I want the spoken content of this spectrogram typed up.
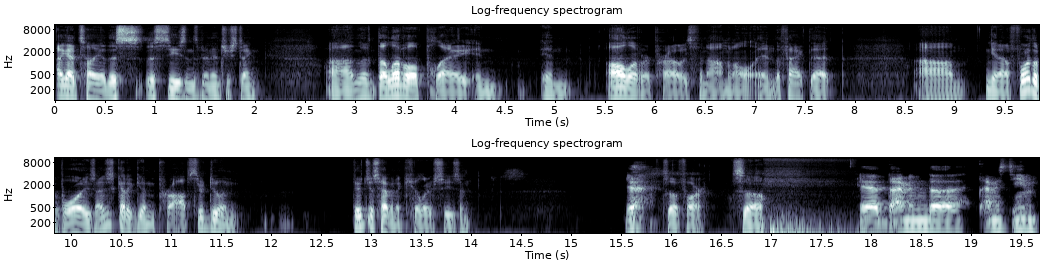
I got to tell you, this this season's been interesting. Uh, the the level of play in in all over pro is phenomenal, and the fact that um, you know for the boys, I just got to give them props. They're doing, they're just having a killer season yeah, so far. So yeah, Diamond uh, Diamond's team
